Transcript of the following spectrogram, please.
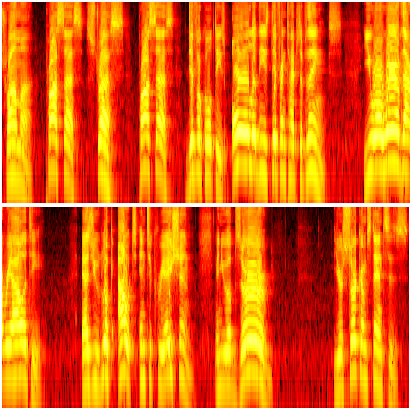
trauma, process stress, process difficulties, all of these different types of things. You are aware of that reality as you look out into creation and you observe your circumstances,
